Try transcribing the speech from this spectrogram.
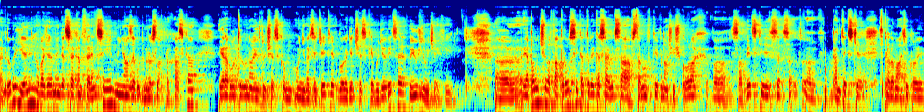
Tak dobrý den, уважаемые гости конференции. Меня зовут Мирослав Прохаска. Я работаю на Южно-Чешском университете в городе České Budějovice в Южной Чехии. Я получил вопросы, которые касаются обстановки в наших школах в соответствии с, с, в контексте с проблематикой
